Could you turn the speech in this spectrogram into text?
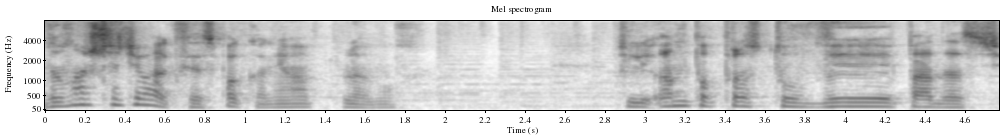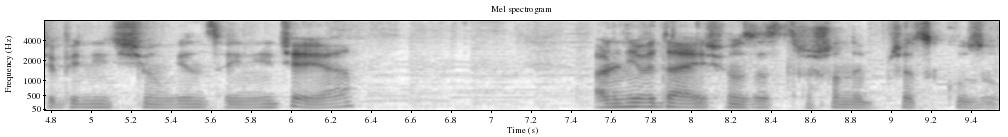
No masz trzecią akcję, spoko, nie ma problemu. Czyli on po prostu wypada z ciebie, nic się więcej nie dzieje, ale nie wydaje się zastraszony przez kuzu.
